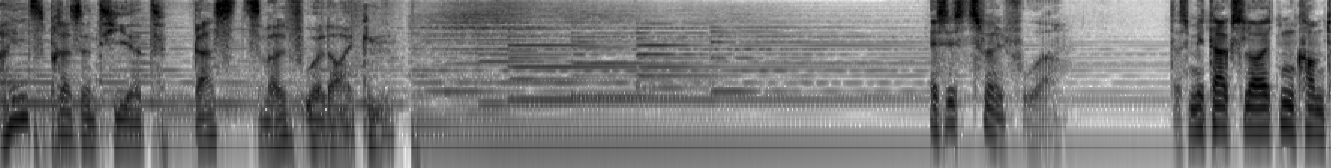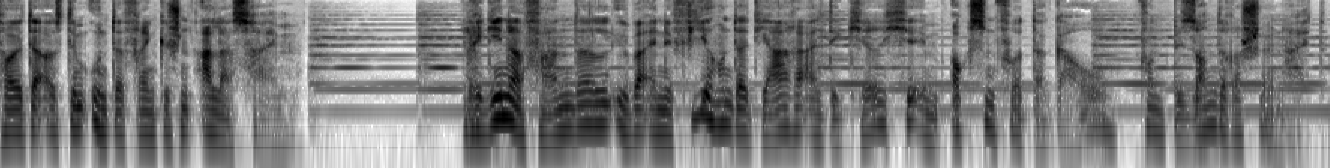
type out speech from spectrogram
1 präsentiert das 12 Uhr Läuten. Es ist 12 Uhr. Das Mittagsläuten kommt heute aus dem unterfränkischen Allersheim. Regina Vandal über eine 400 Jahre alte Kirche im Ochsenfurter Gau von besonderer Schönheit.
